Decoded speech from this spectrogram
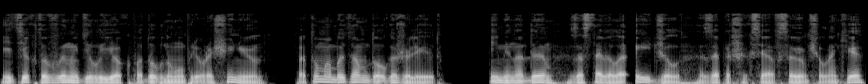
и те, кто вынудил ее к подобному превращению, потом об этом долго жалеют. Именно Дэм заставила Эйджел, запершихся в своем челноке,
